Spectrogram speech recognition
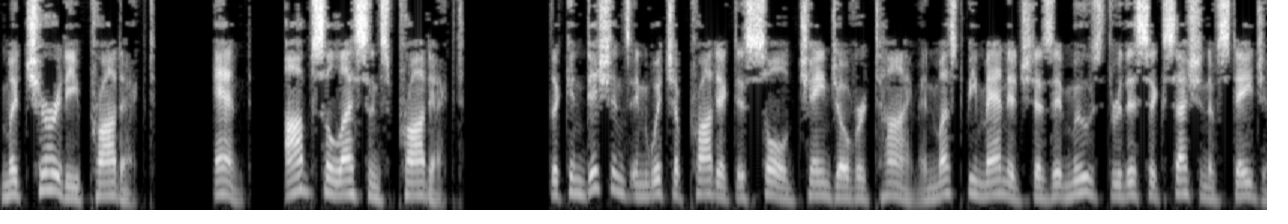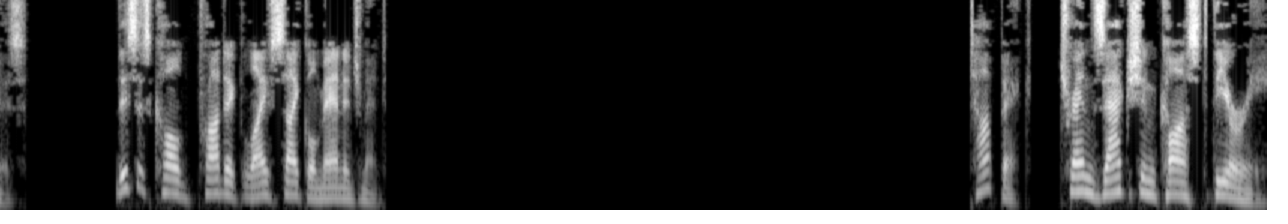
maturity product, and Obsolescence product the conditions in which a product is sold change over time and must be managed as it moves through this succession of stages. This is called product life cycle management. Transaction cost theory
